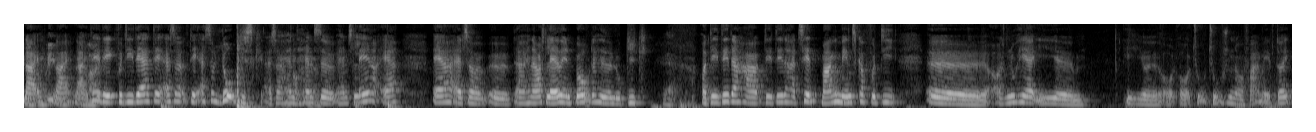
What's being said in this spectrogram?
nej, problem? nej, nej, Eller det er det ikke, fordi det er, det er, så, det er så logisk. Altså, han, okay, hans, øh, hans lærer er, er altså, øh, der, han har også lavet en bog, der hedder Logik. Ja. Og det er det, der har, det er det, der har tændt mange mennesker, fordi øh, og nu her i, øh, i øh, år, år 2000 og frem efter, ikke,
